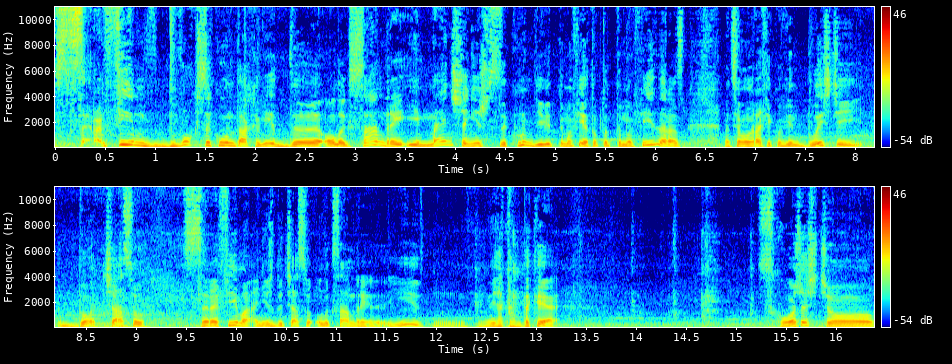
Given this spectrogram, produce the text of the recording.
Серафім в двох секундах від е, Олександри і менше ніж в секунді від Тимофія. Тобто Тимофій зараз на цьому графіку він ближчий до часу Серафіма, аніж до часу Олександри. І ну як вам таке? Схоже, що.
